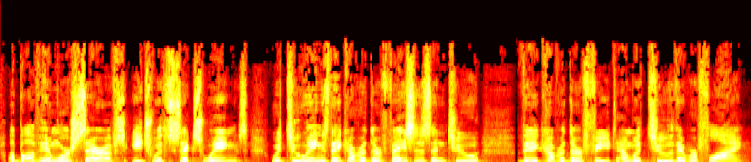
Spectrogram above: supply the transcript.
Above him were seraphs, each with six wings. With two wings they covered their faces, and two they covered their feet. And with two they were flying.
